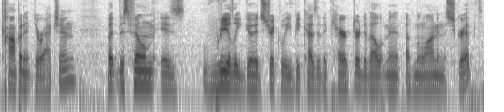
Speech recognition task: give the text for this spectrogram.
competent direction, but this film is really good strictly because of the character development of Mulan in the script,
